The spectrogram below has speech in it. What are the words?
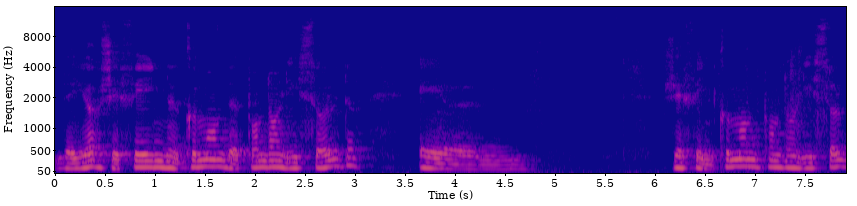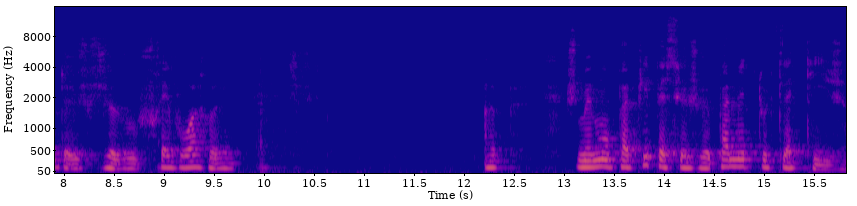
D'ailleurs, j'ai fait une commande pendant les soldes et euh, j'ai fait une commande pendant les soldes. Je vous ferai voir. Euh, hop. Je mets mon papier parce que je ne veux pas mettre toute la tige.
